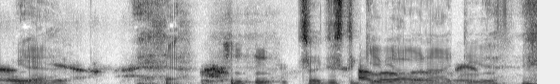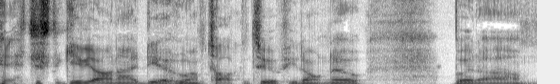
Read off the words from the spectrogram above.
Oh, Yeah. yeah. So just to give y'all an idea, just to give y'all an idea who I'm talking to, if you don't know, but um,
